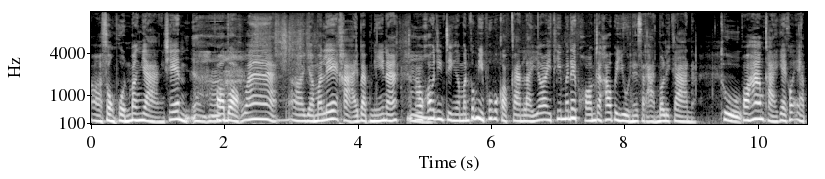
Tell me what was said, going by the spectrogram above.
เอ่อส่งผลบางอย่าง เช่นอ่าฮะพอบอกว่าเอ่ออย่ามาเล่ขายแบบนี้นะอืมเอาเข้าจริงๆอะมันก็มีผู้ประกอบการรายย่อยที่ไม่ได้พร้อมจะเข้าไปอยู่ในสถานบริการอะ ถูกพอห้ามขายแกก็แอบ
